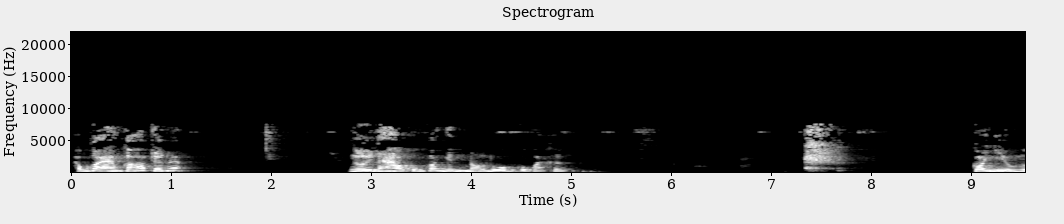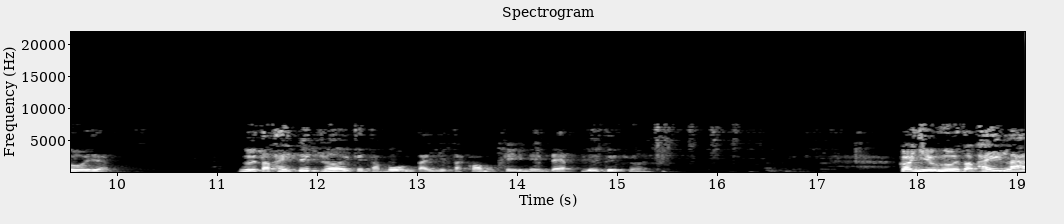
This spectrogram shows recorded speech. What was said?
Không có ai không có hết trơn á. Người nào cũng có những nỗi buồn của quá khứ. Có nhiều người á Người ta thấy tuyết rơi, Cái người ta buồn, Tại vì ta có một kỷ niệm đẹp với tuyết rơi. Có nhiều người ta thấy lá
